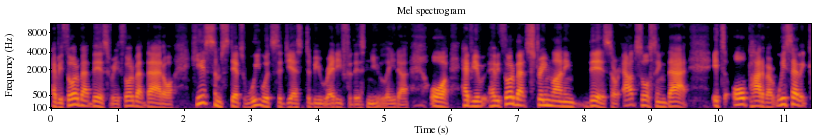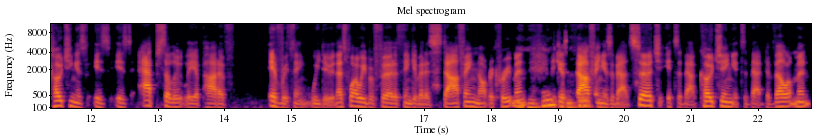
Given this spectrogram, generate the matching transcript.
have you thought about this? Or have you thought about that? Or here's some steps we would suggest to be ready for this new leader. Or have you have you thought about streamlining this or outsourcing that? It's all part of it we say that coaching is is is absolutely a part of everything we do. That's why we prefer to think of it as staffing, not recruitment, mm-hmm, because mm-hmm. staffing is about search, it's about coaching, it's about development.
